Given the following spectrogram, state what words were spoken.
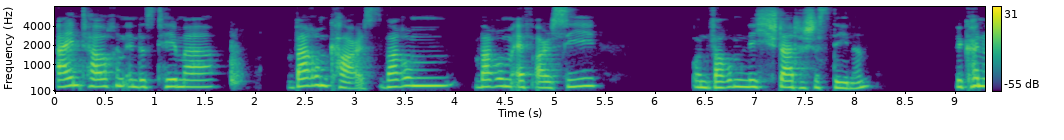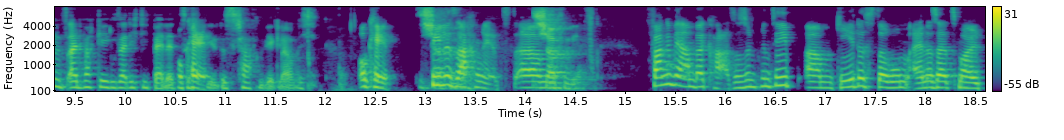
eintauchen in das Thema, warum Cars? Warum, warum FRC? Und warum nicht statisches Dehnen? Wir können uns einfach gegenseitig die Bälle okay. zuspielen. Das schaffen wir, glaube ich. Okay, viele Sachen jetzt. Ähm, das schaffen wir. Fangen wir an bei Cars. Also im Prinzip ähm, geht es darum, einerseits mal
